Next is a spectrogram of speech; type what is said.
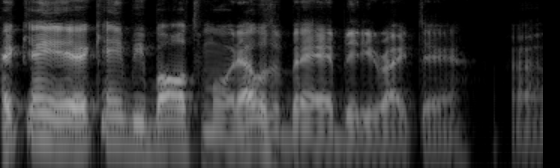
It can't. It can't be Baltimore. That was a bad bitty right there. Uh,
